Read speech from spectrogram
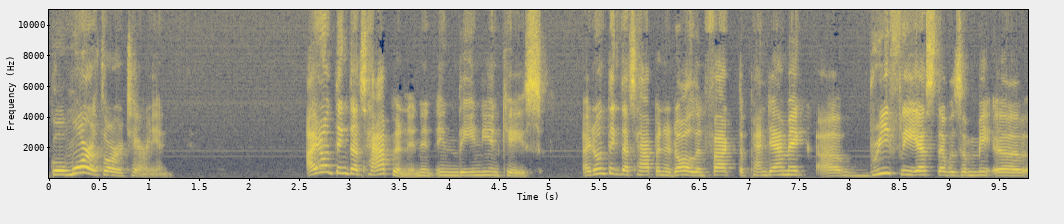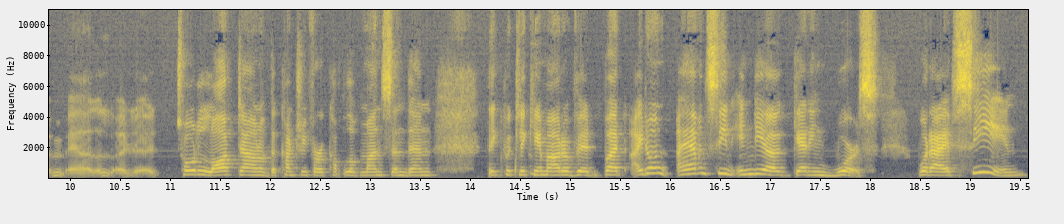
go more authoritarian. I don't think that's happened in, in the Indian case. I don't think that's happened at all. In fact, the pandemic, uh, briefly, yes, there was a, uh, uh, total lockdown of the country for a couple of months, and then they quickly came out of it. But I don't, I haven't seen India getting worse. What I've seen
